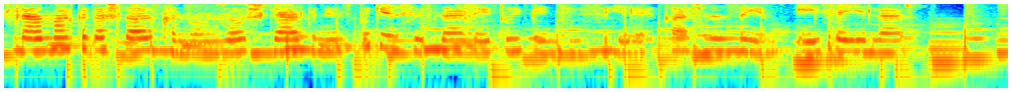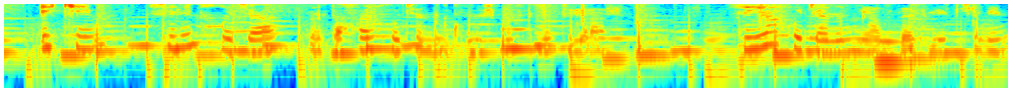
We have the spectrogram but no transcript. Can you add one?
Selam arkadaşlar, kanalımıza hoş geldiniz. Bugün sizlerle Duy Beni dizisi ile karşınızdayım. İyi seyirler. Ekim, Selim Hoca ve Bahar Hoca'nın konuşmasını duyar. Ziya Hoca'nın yazdığı dilekçenin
